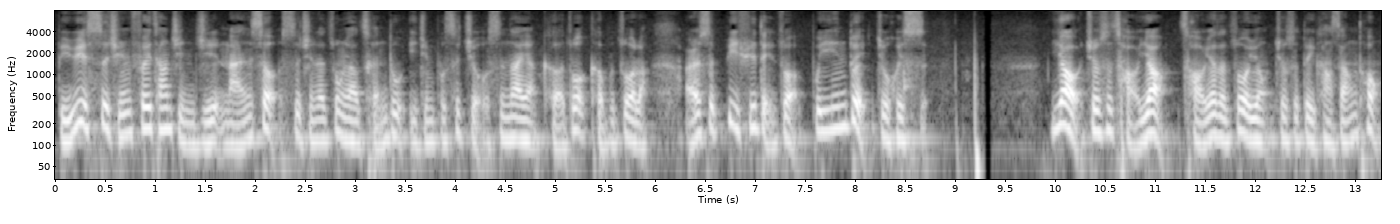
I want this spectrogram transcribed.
比喻事情非常紧急难受，事情的重要程度已经不是九四那样可做可不做了，而是必须得做，不应对就会死。药就是草药，草药的作用就是对抗伤痛。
